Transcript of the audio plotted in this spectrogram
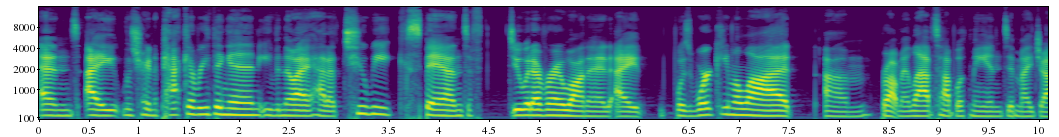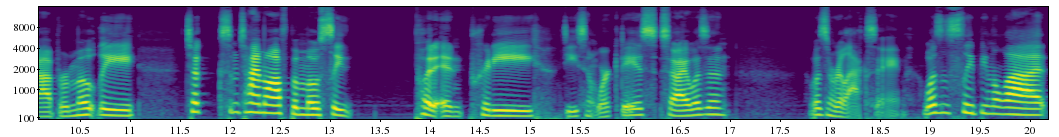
And I was trying to pack everything in, even though I had a two week span to do whatever I wanted. I was working a lot, um, brought my laptop with me and did my job remotely. Took some time off, but mostly put in pretty decent work days, so I wasn't wasn't relaxing. Wasn't sleeping a lot.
